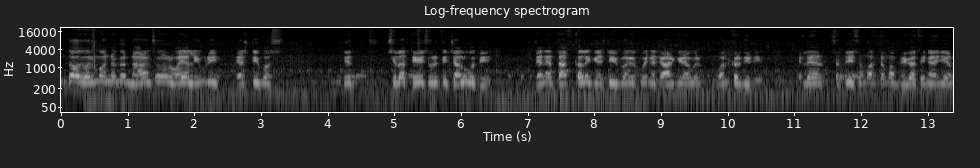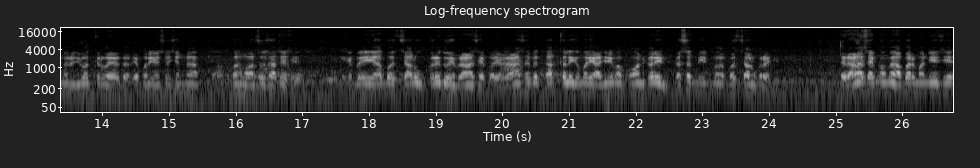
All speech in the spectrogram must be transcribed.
Ahmedabad Varmanagar Narayan Sarovar via Limdi ST bus. તે છેલ્લા ત્રેવીસ વર્ષથી ચાલુ હતી, તેને તાત્કાલિક એસટી વિભાગે કોઈને જાણ કર્યા વગર બંધ કરી દીધી. એટલે ક્ષત્રિય સમાજ તમામ ભેગા થઈને આજે અમે રજૂઆત કરવા હતા. વેપારી એસોસિએશનના પણ માણસો સાથે છે કે ભાઈ આ બસ ચાલુ કરી દો એમ રાણા સાહેબ રાણા સાહેબે તાત્કાલિક અમારી હાજરીમાં ફોન કરીને દસ જ મિનિટમાં બસ ચાલુ કરાવી દીધી. રાણા સાહેબનો અમે આભાર માનીએ છીએ.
